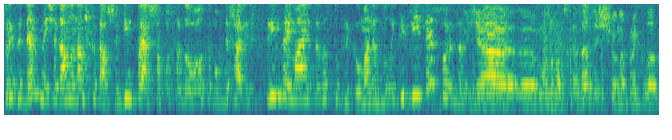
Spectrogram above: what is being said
президент нещодавно нам сказав, що він перша посадова особа в державі. Всім займаються заступники. У мене великий пієтет перед заступником. Я е, можу вам сказати, що, наприклад,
